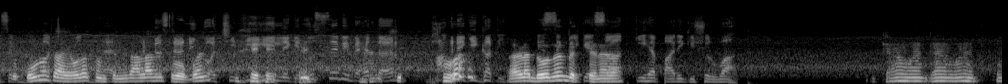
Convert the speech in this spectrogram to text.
तो कोण होता एवढा चमचमीत आला आणि तो पण तो लेकिन उससे भी बेहतर भागने की गति। अरे दोन के ना। साथ की है पारी की शुरुआत। गावा गावात तू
